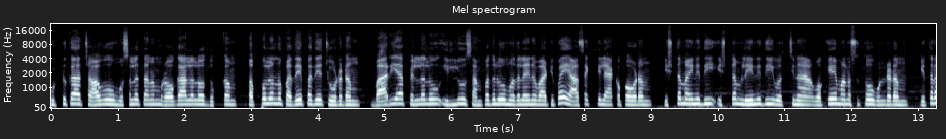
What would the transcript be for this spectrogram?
పుట్టుక చావు ముసలితనం రోగాలలో దుఃఖం తప్పులను పదే పదే చూడటం భార్య పిల్లలు ఇల్లు సంపదలు మొదలైన వాటిపై ఆసక్తి లేకపోవడం ఇష్టమైనది ఇష్టం లేనిది వచ్చిన ఒకే మనసుతో ఉండడం ఇతర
